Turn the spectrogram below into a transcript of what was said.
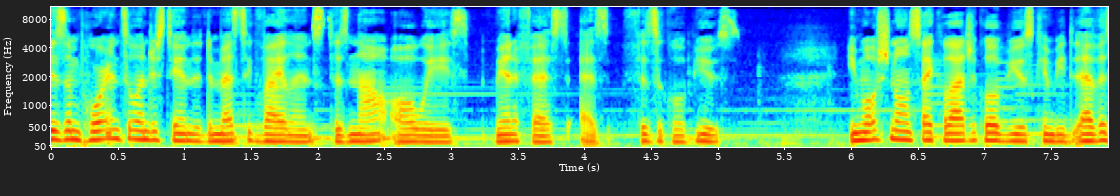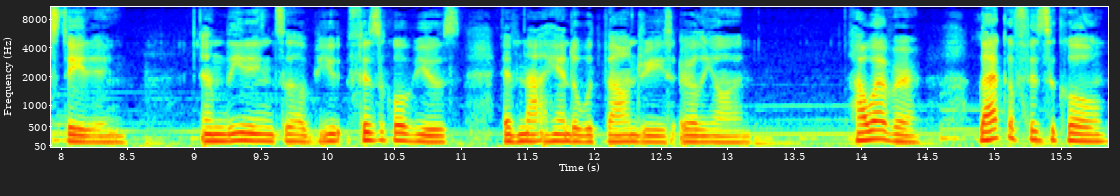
is important to understand that domestic violence does not always manifest as physical abuse. Emotional and psychological abuse can be devastating and leading to abu- physical abuse if not handled with boundaries early on. However, lack of physical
